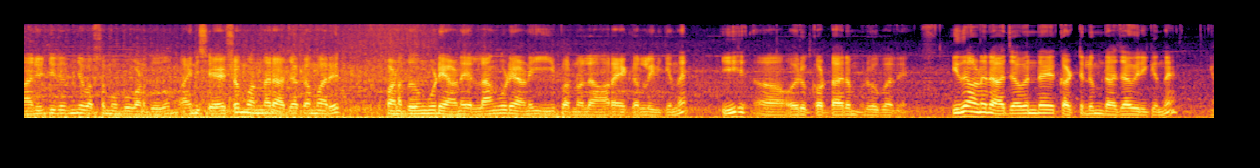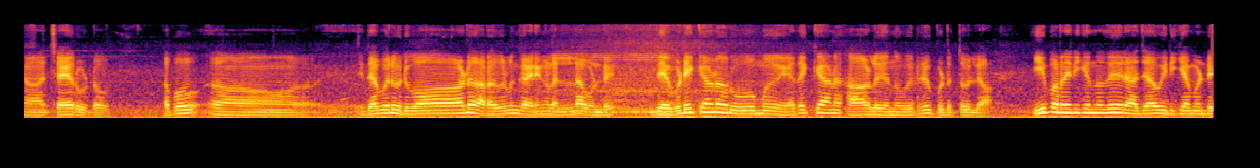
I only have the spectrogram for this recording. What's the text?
നാനൂറ്റി ഇരുപത്തഞ്ച് വർഷം മുമ്പ് പണിതതും അതിന് ശേഷം വന്ന രാജാക്കന്മാർ പണിതതും കൂടിയാണ്. എല്ലാം കൂടിയാണ് ഈ പറഞ്ഞ പോലെ ആറ് ഏക്കറിലിരിക്കുന്ന ഈ ഒരു കൊട്ടാരം രൂപത്തിൽ ഇതാണ് രാജാവിന്റെ കട്ടിലും രാജാവ് ഇരിക്കുന്ന ചെയർ കേട്ടോ അപ്പോൾ ഇതേപോലെ ഒരുപാട് അറകളും കാര്യങ്ങളെല്ലാം ഉണ്ട്. ഇത് എവിടേക്കാണ് റൂം ഏതൊക്കെയാണ് ഹാൾ എന്ന് ഒരു പിടുത്തമില്ല ഈ പറഞ്ഞിരിക്കുന്നത് രാജാവ് ഇരിക്കാൻ വേണ്ടി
